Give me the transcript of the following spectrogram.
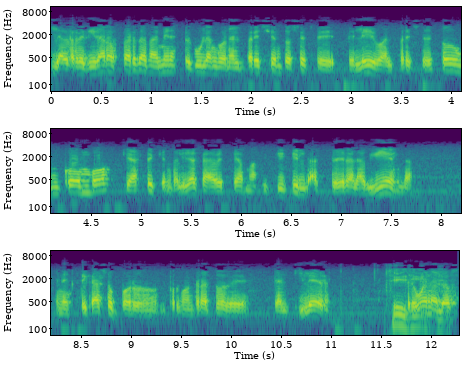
y al retirar oferta también especulan con el precio, entonces se, eleva el precio. Es todo un combo que hace que en realidad cada vez sea más difícil acceder a la vivienda, en este caso por, por contrato de, alquiler. Pero bueno, los,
